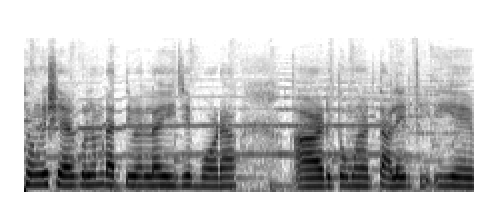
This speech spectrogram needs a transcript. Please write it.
সঙ্গে শেয়ার করলাম। রাত্রিবেলা এই যে বড়া আর তোমার তালের ইয়ে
